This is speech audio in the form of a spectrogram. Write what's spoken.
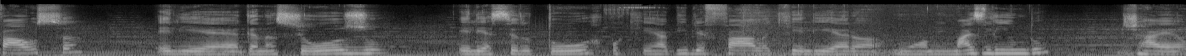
falsa, ele é ganancioso, ele é sedutor, porque a Bíblia fala que ele era um homem mais lindo de Israel.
